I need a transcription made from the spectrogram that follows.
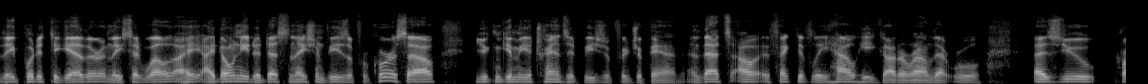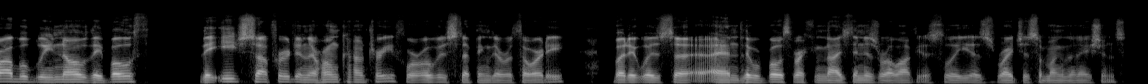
they put it together and they said, well, I, I don't need a destination visa for Curacao. You can give me a transit visa for Japan. And that's how effectively how he got around that rule. As you probably know, they both, they each suffered in their home country for overstepping their authority but it was, uh, and they were both recognized in Israel, obviously, as righteous among the nations.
